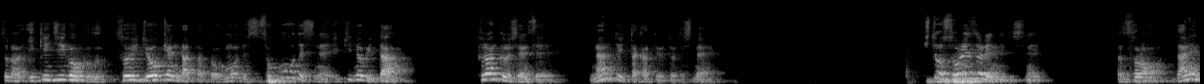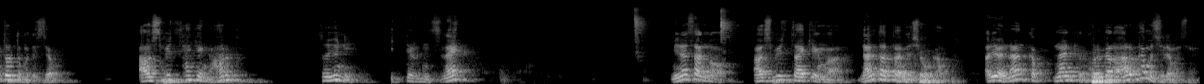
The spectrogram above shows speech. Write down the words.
その生き地獄、そういう条件だったと思うんです。そこをですね、生き延びたフランクル先生、何と言ったかというとですね、人それぞれにですね、その誰にとってもですよ、アウシュビッツ体験があると。そういうふうに言ってるんですね。皆さんのアウシュビッツ体験は何だったんでしょうか？あるいは何か何かこれからあるかもしれません。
